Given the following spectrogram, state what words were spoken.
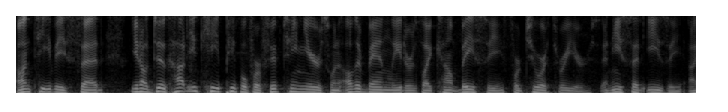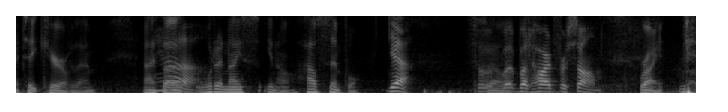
on TV said, "You know, Duke, how do you keep people for 15 years when other band leaders like Count Basie for two or three years?" And he said, "Easy, I take care of them." And I Yeah. thought, what a nice, you know, how simple. Yeah. So, So- but, but hard for some. Right.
